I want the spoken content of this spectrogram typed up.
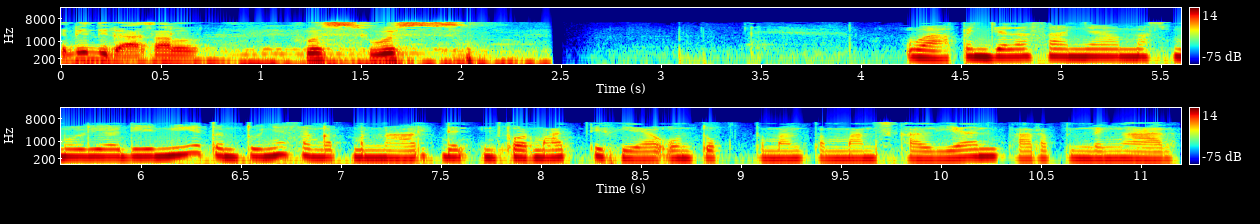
Jadi tidak asal hus-hus. Wah, penjelasannya Mas Mulyadi ini tentunya sangat menarik dan informatif ya untuk teman-teman sekalian para pendengar.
